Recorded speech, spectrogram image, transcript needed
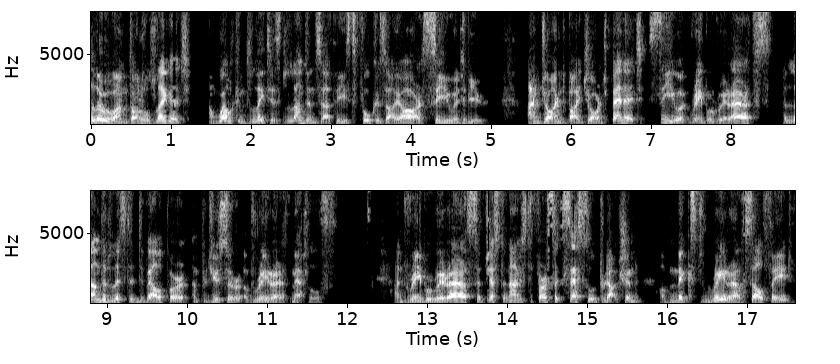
Hello, I'm Donald Leggatt, and welcome to the latest London Southeast Focus IR CEO interview. I'm joined by George Bennett, CEO at Rainbow Rare Earths, the London-listed developer and producer of rare earth metals. And Rainbow Rare Earths have just announced the first successful production of mixed rare earth sulfate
